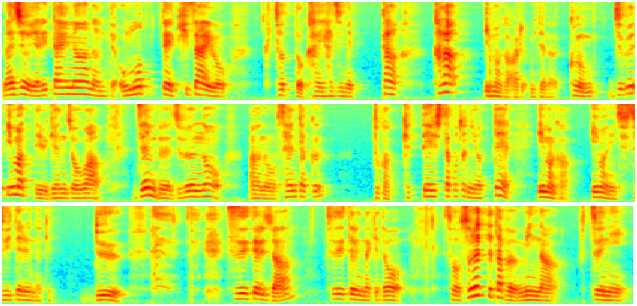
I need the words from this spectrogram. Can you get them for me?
ラジオやりたいななんて思って機材をちょっと買い始めたから今があるみたいな。この自分今っていう現状は全部自分のあの選択とか決定したことによって今が今に続いてるんだけど 続いてるじゃん？続いてるんだけどそうそれって多分みんな普通に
